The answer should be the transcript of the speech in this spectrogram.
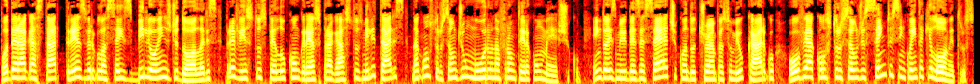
poderá gastar 3,6 bilhões de dólares previstos pelo Congresso para gastos militares na construção de um muro na fronteira com o México. Em 2017, quando Trump assumiu o cargo, houve a construção de 150 quilômetros,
